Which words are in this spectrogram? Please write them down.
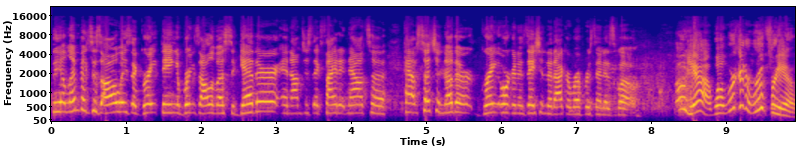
The Olympics is always a great thing. It brings all of us together, and I'm just excited now to have such another great organization that I can represent as well. Oh, yeah. Well, we're going to root for you.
